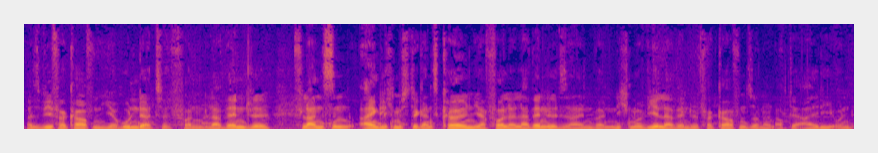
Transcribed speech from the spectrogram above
Also wir verkaufen hier hunderte von Lavendelpflanzen. Eigentlich müsste ganz Köln ja voller Lavendel sein, weil nicht nur wir Lavendel verkaufen, sondern auch der Aldi und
